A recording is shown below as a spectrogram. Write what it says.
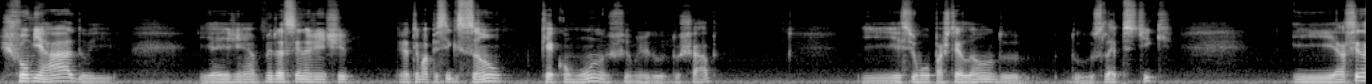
esfomeado e e aí a primeira cena a gente já tem uma perseguição que é comum nos filmes do, do Chaplin e esse humor pastelão do, do slapstick e a cena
